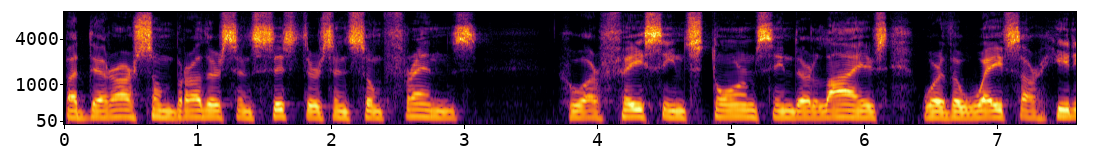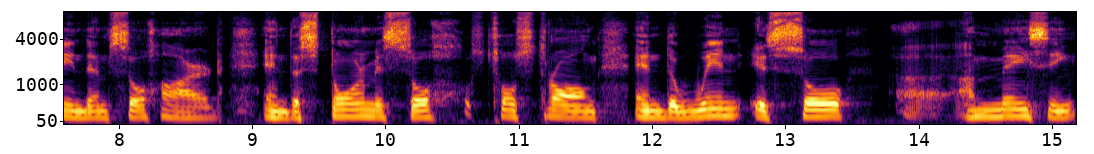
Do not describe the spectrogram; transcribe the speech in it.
but there are some brothers and sisters and some friends who are facing storms in their lives where the waves are hitting them so hard and the storm is so so strong and the wind is so uh, amazing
